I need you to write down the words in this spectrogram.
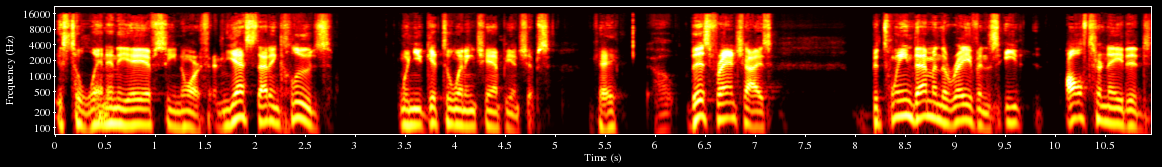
is to win in the AFC North, and yes, that includes when you get to winning championships. Okay, oh. this franchise between them and the Ravens eat, alternated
